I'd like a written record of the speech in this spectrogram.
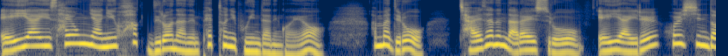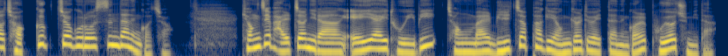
AI 사용량이 확 늘어나는 패턴이 보인다는 거예요. 한마디로 잘 사는 나라일수록 AI를 훨씬 더 적극적으로 쓴다는 거죠. 경제 발전이랑 AI 도입이 정말 밀접하게 연결되어 있다는 걸 보여줍니다.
